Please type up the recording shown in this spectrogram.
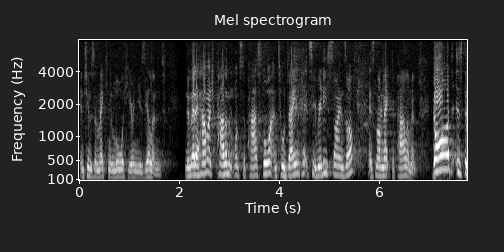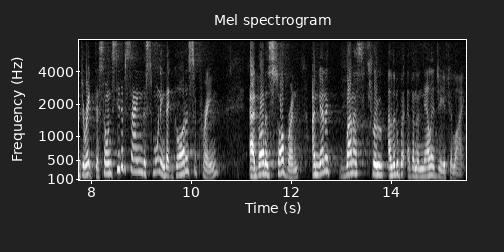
in terms of making law here in New Zealand. No matter how much Parliament wants to pass law, until Dame Patsy Reddy signs off, it's not an act of Parliament. God is the director. So instead of saying this morning that God is supreme, uh, God is sovereign, I'm going to run us through a little bit of an analogy, if you like.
